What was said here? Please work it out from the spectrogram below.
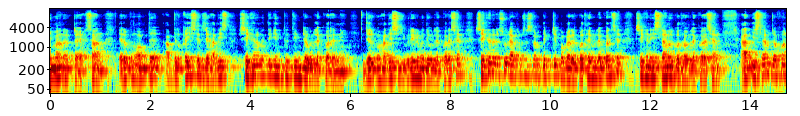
ইমান আর একটা এহসান এরকম অব্দে আব্দুল কাইসের যে হাদিস, সেখানের মধ্যে কিন্তু তিনটা উল্লেখ করেননি। যেরকম হাদিস জিবরিলের মধ্যে উল্লেখ করেছেন, সেখানে রসুল আকরম সাল্লাম একটি প্রকারের কথাই উল্লেখ করেছেন, সেখানে ইসলামের কথা উল্লেখ করেছেন। আর ইসলাম যখন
